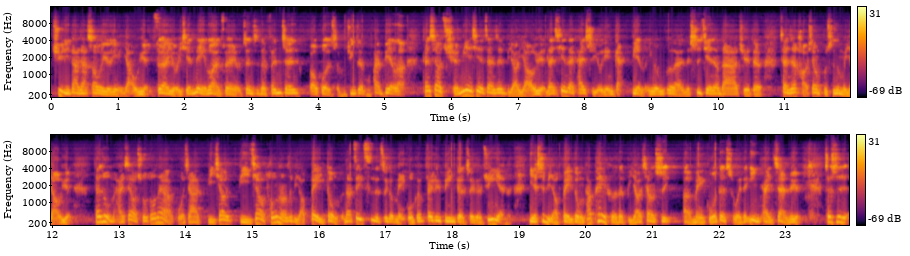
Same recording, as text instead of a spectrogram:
距离大家稍微有点遥远，虽然有一些内乱，虽然有政治的纷争，包括什么军政府叛变了，但是要全面性的战争比较遥远。但现在开始有点改变了，因为乌克兰的事件让大家觉得战争好像不是那么遥远。但是我们还是要说，东南亚国家比较比较通常是比较被动的。那这次的这个美国跟菲律宾的这个军演呢，也是比较被动，它配合的比较像是呃美国的所谓的印太战略。这是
